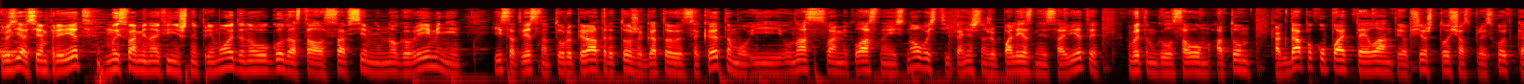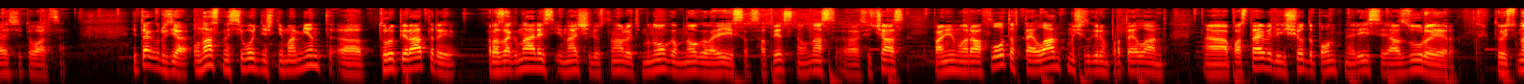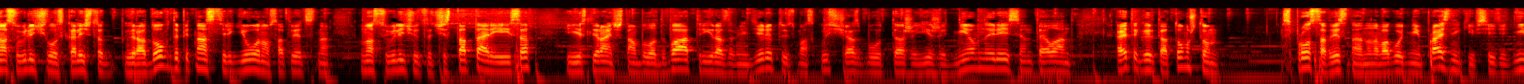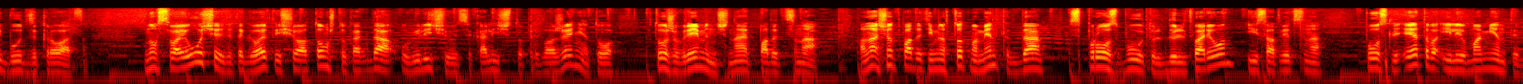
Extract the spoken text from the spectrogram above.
Друзья, всем привет! Мы с вами на финишной прямой. До Нового года осталось совсем немного времени. И, соответственно, туроператоры тоже готовятся к этому. И у нас с вами классные есть новости и, конечно же, полезные советы в этом голосовом о том, когда покупать Таиланд и вообще, что сейчас происходит, какая ситуация. Итак, друзья, у нас на сегодняшний момент э, туроператоры разогнались и начали устанавливать много-много рейсов. Соответственно, у нас э, сейчас, помимо Аэрофлота, в Таиланд, мы сейчас говорим про Таиланд, э, поставили еще дополнительные рейсы Azure Air. То есть у нас увеличилось количество городов до 15 регионов, соответственно, у нас увеличивается частота рейсов. И если раньше там было 2-3 раза в неделю, то из Москвы сейчас будут даже ежедневные рейсы на Таиланд. А это говорит о том, что спрос, соответственно, на новогодние праздники все эти дни будет закрываться. Но в свою очередь это говорит еще о том, что когда увеличивается количество предложений, то в то же время начинает падать цена. Она начнет падать именно в тот момент, когда спрос будет удовлетворен, и, соответственно, после этого или в моменты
